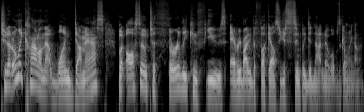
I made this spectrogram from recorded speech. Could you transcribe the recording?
to not only clown on that one dumbass, but also to thoroughly confuse everybody the fuck else who just simply did not know what was going on.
